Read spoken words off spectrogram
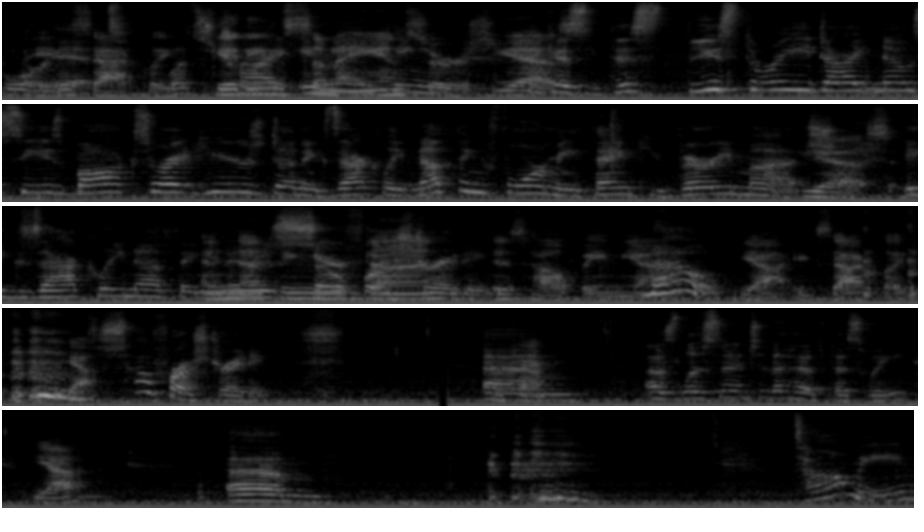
for it. exactly Let's getting try some anything answers yes Because this these three diagnoses box right here's done exactly nothing for me. Thank you very much. yes Exactly nothing, and and, nothing is so you're frustrating. done is helping yeah No. yeah exactly yeah so frustrating. Okay. Um, I was listening to the Hoof this week. yeah Um, Tommy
